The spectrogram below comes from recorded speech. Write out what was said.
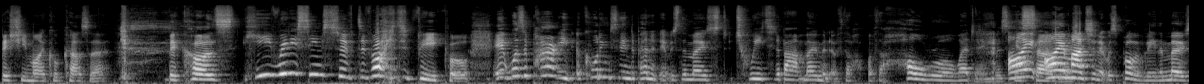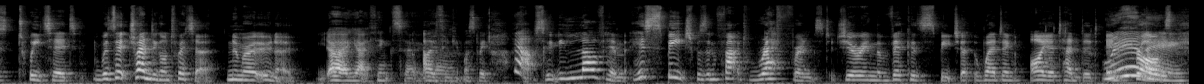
Bishy Michael Cuzzer? Because he really seems to have divided people. It was apparently, according to the Independent, it was the most tweeted about moment of the of the whole royal wedding. I, sermon. I imagine it was probably the most tweeted. Was it trending on Twitter? Numero uno. Uh, yeah, I think so. I yeah. think it must be. I absolutely love him. His speech was in fact referenced during the vicar's speech at the wedding I attended in Really? France,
